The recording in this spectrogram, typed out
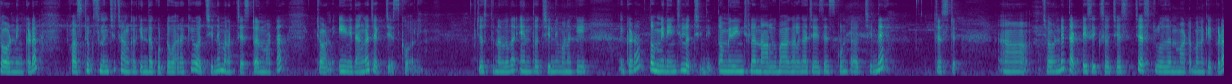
చూడండి ఇక్కడ. ఫస్ట్ హుక్స్ నుంచి చంక కింద కుట్టు వరకు వచ్చింది మనకు చెస్ట్ అనమాట చూడండి ఈ విధంగా చెక్ చేసుకోవాలి. చూస్తున్నారు కదా ఎంత వచ్చింది మనకి? ఇక్కడ తొమ్మిది ఇంచులు వచ్చింది. తొమ్మిది ఇంచుల నాలుగు భాగాలుగా చేసేసుకుంటే వచ్చింది చెస్ట్. చూడండి థర్టీ సిక్స్ వచ్చేసి చెస్ట్ లూజ్ అనమాట మనకి ఇక్కడ.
